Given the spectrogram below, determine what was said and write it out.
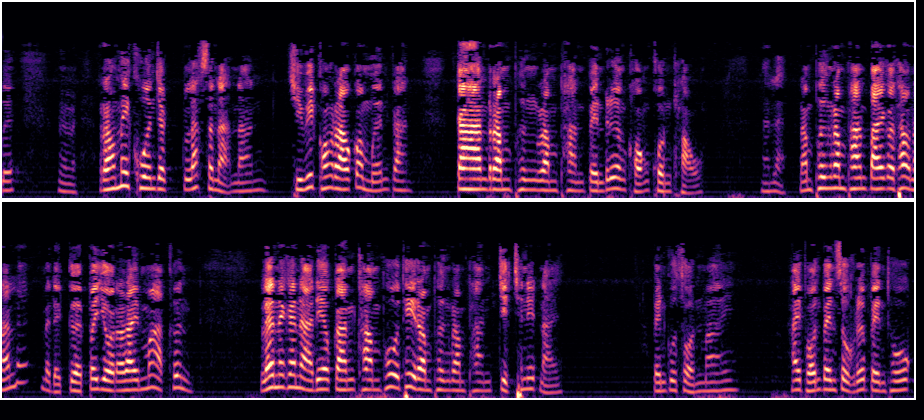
เลยเราไม่ควรจะลักษณะนั้น ชีวิตของเราก็เหมือนกัน การรำพึงรำพันเป็นเรื่องของคนเขานั่นแหละรำพึงรำพันไปก็เท่านั้นแหละไม่ได้เกิดประโยชน์อะไรมากขึ้น และในขณะเดียวกันคำพูดที่รำพึงรำพันจิตชนิดไหน เป็นกุศลไหมให้ผลเป็นสุขหรือเป็นทุกข์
